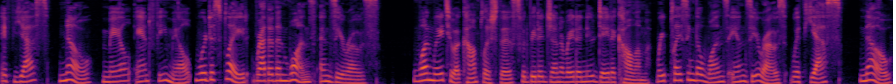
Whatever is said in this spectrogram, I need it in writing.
if yes, no, male, and female were displayed rather than ones and zeros. One way to accomplish this would be to generate a new data column, replacing the ones and zeros with yes, no,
